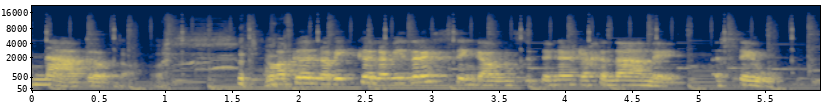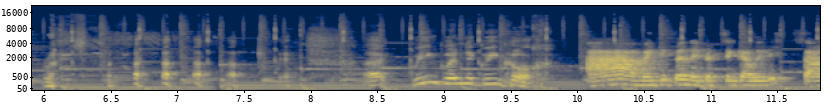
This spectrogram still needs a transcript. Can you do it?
Na, do. Na. Ond mae gynno fi, gynno fi ddressing gown sydd yn edrych yn dda ni, y lliw. Right. okay. uh, gwyn gwyn neu gwyn coch? A, mae'n dibynnu beth sy'n gael ei fita.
